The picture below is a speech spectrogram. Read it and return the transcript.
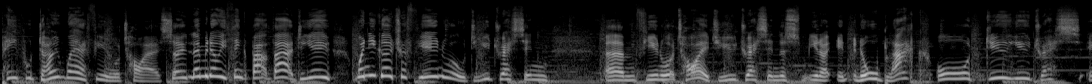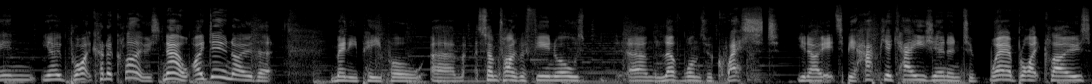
people don't wear funeral attire. So let me know what you think about that. Do you, when you go to a funeral, do you dress in um, funeral attire? Do you dress in this, you know, in, in all black, or do you dress in, you know, bright coloured clothes? Now, I do know that many people, um, sometimes with funerals, um, loved ones request, you know, it to be a happy occasion and to wear bright clothes.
